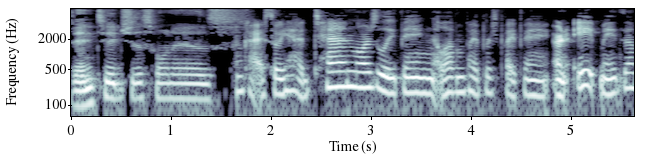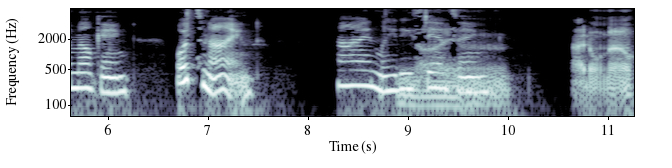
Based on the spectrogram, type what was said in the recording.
vintage this one is. Okay, so we had 10 Lords of Leaping, 11 Pipers Piping, or 8 Maids of Milking. What's 9? 9 Ladies Dancing. Nine- I don't know.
